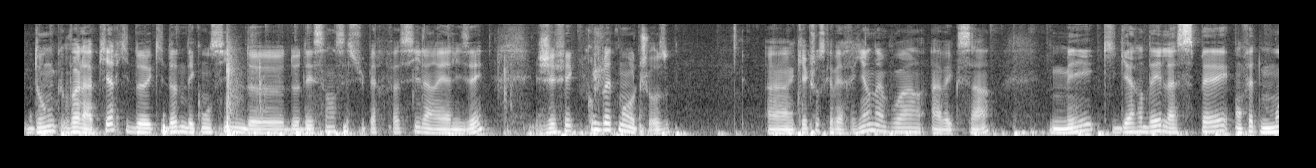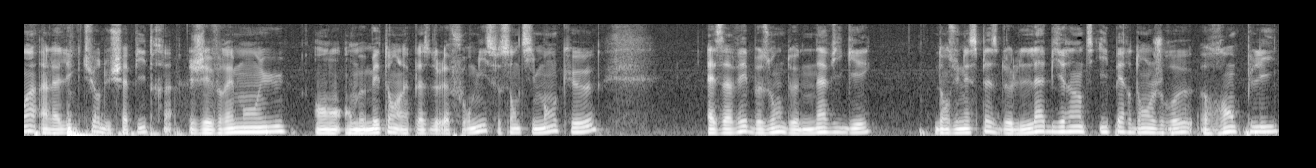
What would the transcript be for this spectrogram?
Donc voilà, Pierre qui, de- qui donne des consignes de, de dessin, c'est super facile à réaliser. J'ai fait complètement autre chose. Euh, quelque chose qui avait rien à voir avec ça, mais qui gardait l'aspect. En fait, moi, à la lecture du chapitre, j'ai vraiment eu, en, me mettant à la place de la fourmi, ce sentiment que elles avaient besoin de naviguer dans une espèce de labyrinthe hyper dangereux, rempli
